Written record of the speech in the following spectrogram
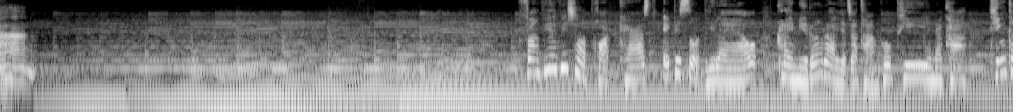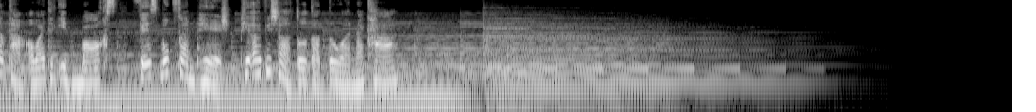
ฟังพี่อ้อยพี่ฉอดพอดแคสต์ episode ที่แล้ว ใครมีเรื่องราวอยากจะถามพวกพี่นะคะ ทิ้งคำถามเอาไว้ที่ inbox เฟซบุ๊กแฟนเพจพี่อ้อยพี่ฉอดตัวต่อตัวนะคะ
